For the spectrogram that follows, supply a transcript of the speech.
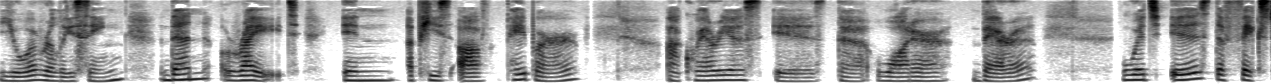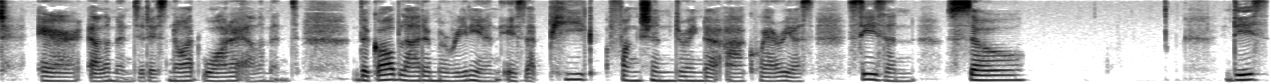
your releasing, then write in a piece of paper. Aquarius is the water bearer, which is the fixed air element. It is not water element. The gallbladder meridian is at peak function during the Aquarius season. So this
